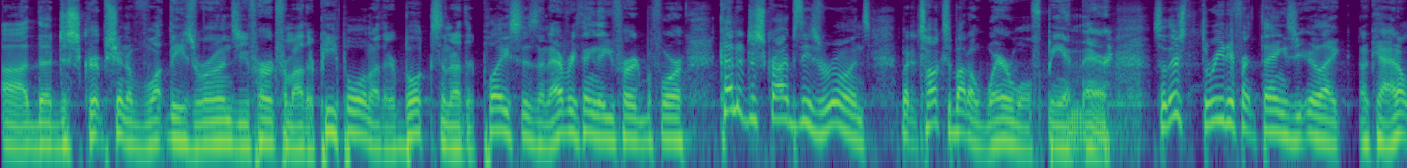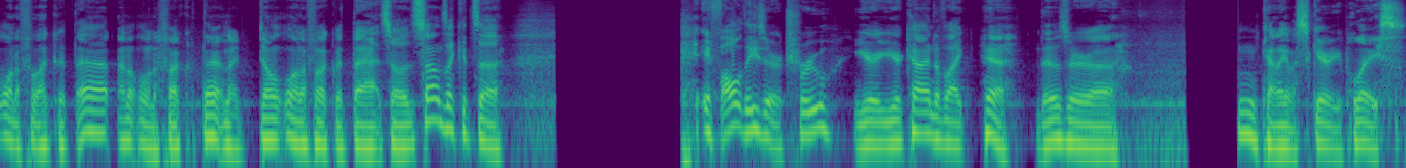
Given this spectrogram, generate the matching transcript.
uh, the description of what these ruins you've heard from other people and other books and other places and everything that you've heard before kind of describes these ruins, but it talks about a werewolf being there. So there's three different things that you're like, okay, I don't want to fuck with that. I don't want to fuck with that. And I don't want to fuck with that. So it sounds like it's a, if all these are true, you're, you're kind of like, yeah, those are, uh, hmm, kind of a scary place.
